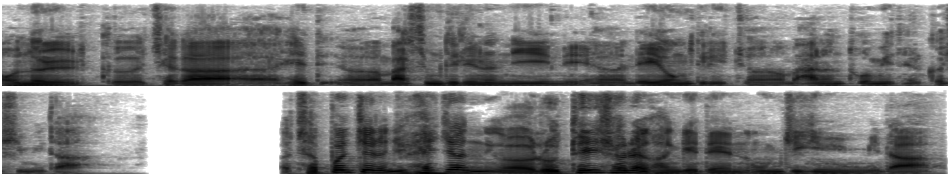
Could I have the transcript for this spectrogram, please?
오늘 그 제가 해, 어, 말씀드리는 이 내- 어, 내용들이 좀 많은 도움이 될 것입니다. 첫 번째는 회전 어, 로테이션에 관계된 움직임입니다.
